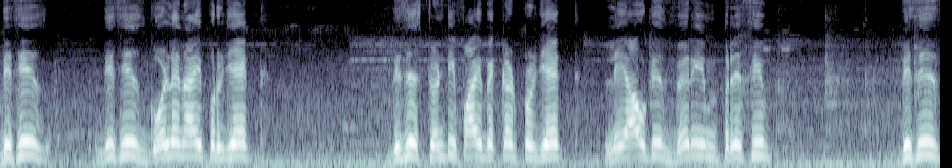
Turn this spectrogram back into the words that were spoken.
This is this is golden i project. This is 25 acre project. Layout is very impressive. This is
